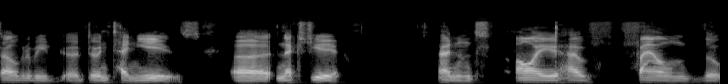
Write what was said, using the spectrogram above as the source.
how I'm going to be uh, doing ten years uh, next year, and I have found that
